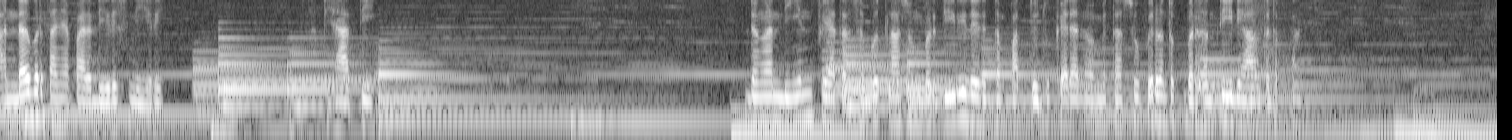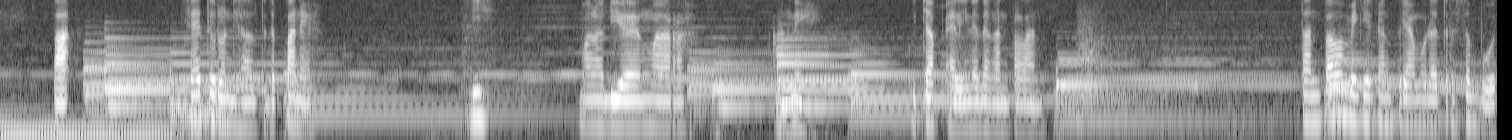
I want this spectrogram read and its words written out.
Anda bertanya pada diri sendiri hati. Dengan dingin pria tersebut langsung berdiri dari tempat duduknya dan meminta supir untuk berhenti di halte depan. Pak, saya turun di halte depan ya. Dih, malah dia yang marah. Aneh, ucap Elina dengan pelan. Tanpa memikirkan pria muda tersebut,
